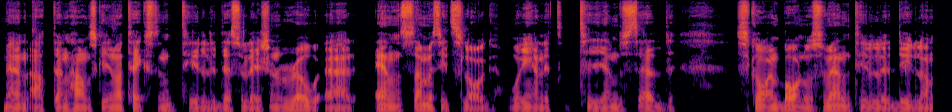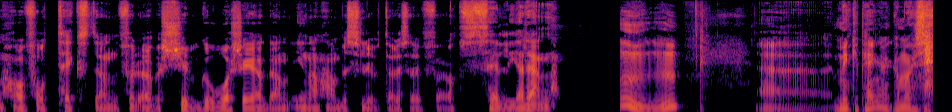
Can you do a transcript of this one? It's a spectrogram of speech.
men att den handskrivna texten till Desolation Row är ensam med sitt slag och enligt TMZ ska en barndomsvän till Dylan ha fått texten för över 20 år sedan innan han beslutade sig för att sälja den. Mm. Uh, mycket pengar kan man ju säga.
